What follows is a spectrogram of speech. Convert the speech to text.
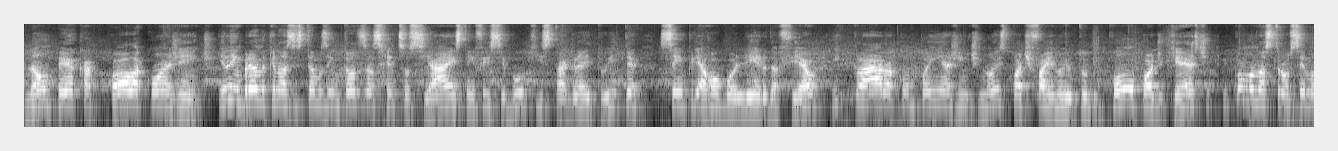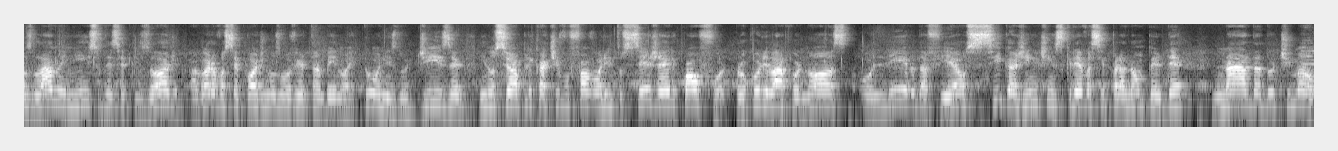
não perca cola com a gente. E lembrando que nós estamos em todas as redes sociais, tem Facebook, Instagram e Twitter sempre arroba Olheiro da Fiel. E claro, acompanhem a gente no Spotify e no YouTube com o podcast. E como nós trouxemos lá no início desse episódio, agora você pode nos ouvir também no iTunes, no Deezer e no seu aplicativo favorito, seja ele qual for. Procure lá por nós, Olheiro da Fiel, siga a gente e inscreva-se para não perder nada do timão.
